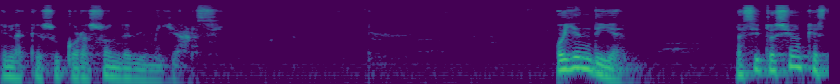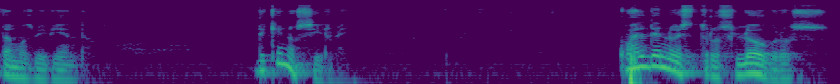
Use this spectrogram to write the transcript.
en la que su corazón debe humillarse. Hoy en día, la situación que estamos viviendo, ¿de qué nos sirve? ¿Cuál de nuestros logros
